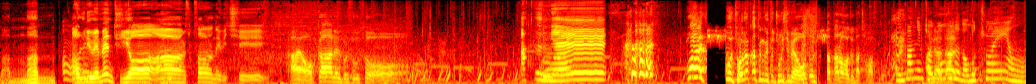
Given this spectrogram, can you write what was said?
맘맘 어, 아 우리 왜? 맨 뒤야. 아 속상하네 위치. 아 억가는 벌써 웃어. 아 응애. 와! 뭐 저격 같은 거 있어 조심해. 어떤 나 따라가지고 나 잡았어. 공파님 아니야, 저거 나- 오늘 너무 추해요.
